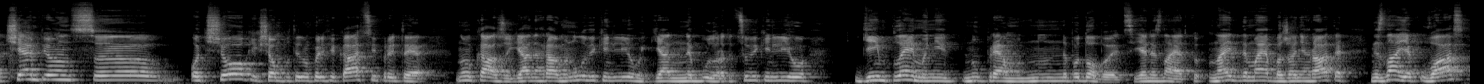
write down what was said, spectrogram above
Champions очок, якщо вам потрібно кваліфікацію пройти. Ну кажу, я не грав минулу вікенд лігу, я не буду грати цю вікенд лігу. Геймплей мені ну прям ну, не подобається. Я не знаю, навіть немає бажання грати. Не знаю, як у вас,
